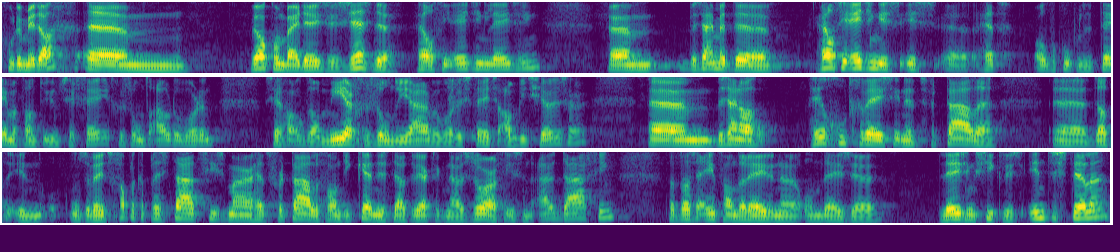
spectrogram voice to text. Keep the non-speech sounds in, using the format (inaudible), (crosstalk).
Goedemiddag. Um, welkom bij deze zesde Healthy Aging lezing. Um, we zijn met de. Healthy Aging is, is uh, het overkoepelende thema van het UMCG, gezond ouder worden. We zeggen ook wel meer gezonde jaren, we worden steeds ambitieuzer. Um, we zijn al heel goed geweest in het vertalen uh, dat in onze wetenschappelijke prestaties, maar het vertalen van die kennis daadwerkelijk naar zorg is een uitdaging. Dat was een van de redenen om deze lezingscyclus in te stellen.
